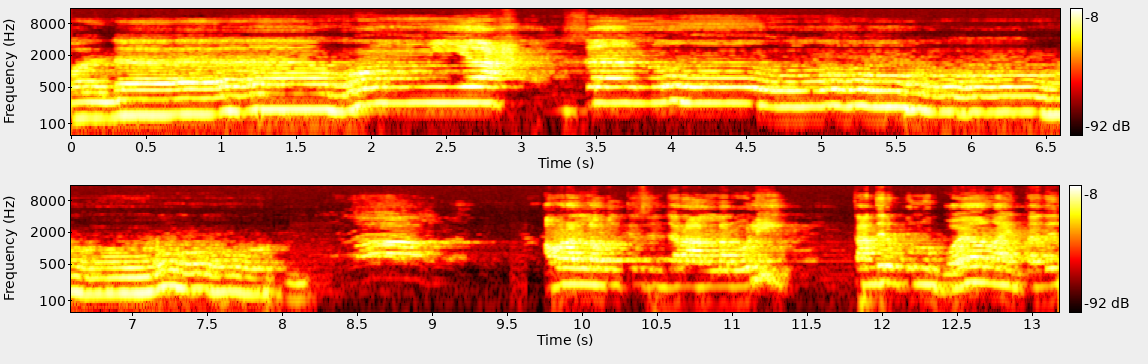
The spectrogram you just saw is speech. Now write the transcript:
ولا هم يحزنون আমার আল্লাহ বলতেছেন যারা আল্লাহর ওলি তাদের কোনো ভয়ও নাই তাদের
